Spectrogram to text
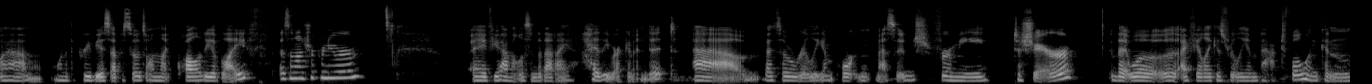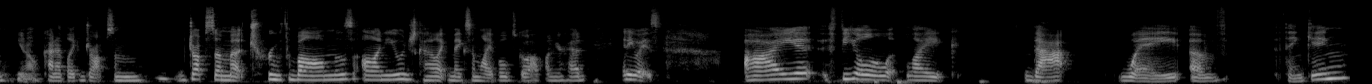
um, one of the previous episodes on like quality of life as an entrepreneur if you haven't listened to that i highly recommend it. Um, that's a really important message for me to share that will I feel like is really impactful and can you know kind of like drop some drop some uh, truth bombs on you and just kind of like make some light bulbs go off on your head. Anyways, I feel like that way of thinking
